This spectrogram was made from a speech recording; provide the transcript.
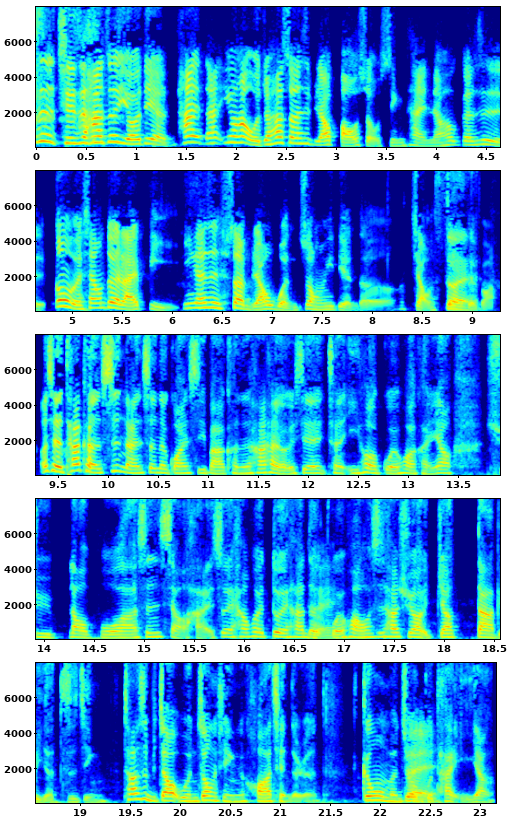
是，其实他这有点，他他，因为他我觉得他算是比较保守心态，然后跟是跟我们相对来比，应该是算比较稳重一点的角色，对，对吧？而且他可能是男生的关系吧，可能他还有一些成以后的规划，可能要娶老婆啊、生小孩，所以他会对他的规划，或是他需要比较。大笔的资金，他是比较稳重型花钱的人。跟我们就不太一样，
